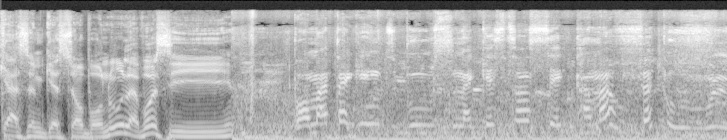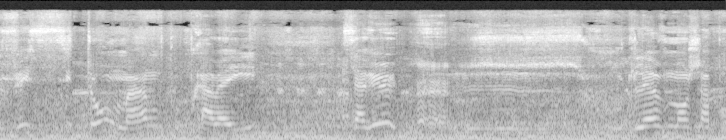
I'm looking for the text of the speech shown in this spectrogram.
Casse une question pour nous, la voici. Bon matin, gang du boost. Ma question, c'est comment vous faites pour vous lever si tôt, man, pour travailler? Sérieux, je vous lève mon chapeau.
